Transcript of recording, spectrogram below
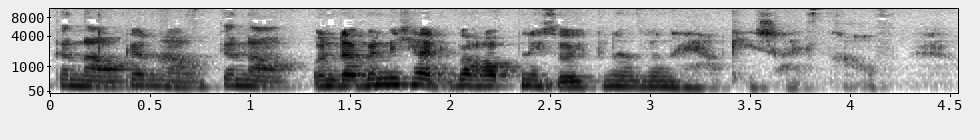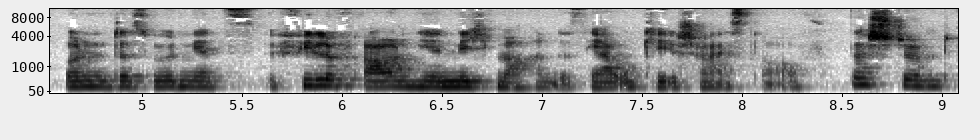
genau, Genau. genau. Und da bin ich halt überhaupt nicht so. Ich bin dann so, naja, okay, scheiß drauf. Und das würden jetzt viele Frauen hier nicht machen. Das ja, okay, scheiß drauf. Das stimmt.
